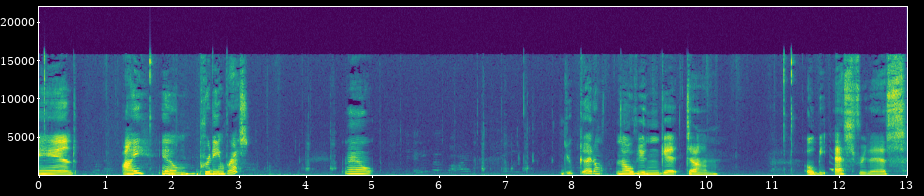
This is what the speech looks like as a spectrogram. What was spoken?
And I am pretty impressed. Now, you I don't know if you can get um, OBS for this.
